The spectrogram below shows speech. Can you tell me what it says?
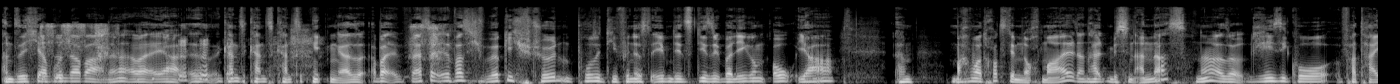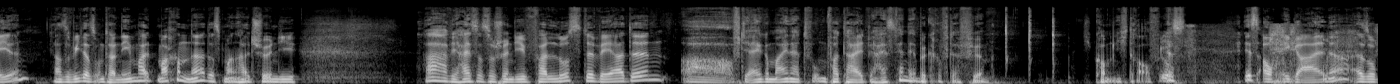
An sich ja das wunderbar, ne? Aber ja, äh, kannst, kannst, kannst knicken. Also, aber weißt du, was ich wirklich schön und positiv finde, ist eben diese, diese Überlegung, oh ja, ähm, machen wir trotzdem nochmal, dann halt ein bisschen anders, ne? Also Risiko verteilen, also wie das Unternehmen halt machen, ne? dass man halt schön die, ah, wie heißt das so schön, die Verluste werden oh, auf die Allgemeinheit umverteilt. Wie heißt denn der Begriff dafür? Ich komme nicht drauf. Ist, ist auch egal, ne? Also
